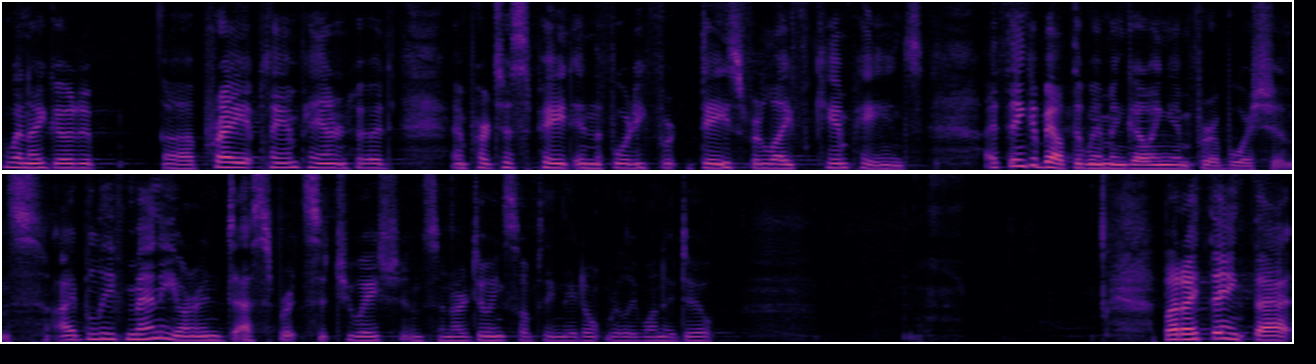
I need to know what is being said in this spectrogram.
when I go to uh, pray at Planned Parenthood and participate in the 40 Days for Life campaigns, I think about the women going in for abortions. I believe many are in desperate situations and are doing something they don't really want to do. But I think that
